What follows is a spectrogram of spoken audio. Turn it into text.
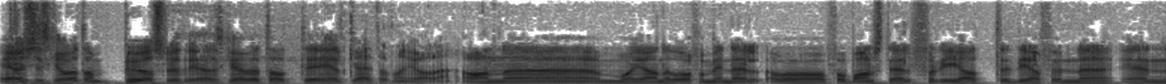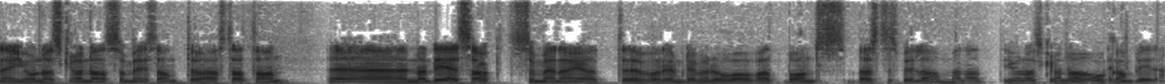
Jeg har ikke skrevet at han bør slutte, jeg har skrevet at det er helt greit at han gjør det. Han uh, må gjerne dra for min del og for Branns del, fordi at de har funnet en Jonas Grønner som er i stand til å erstatte han. Eh, når det er sagt, så mener jeg at eh, Vadim Demidov har vært Branns beste spiller, men at Jonas Grønner også kan bli det.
